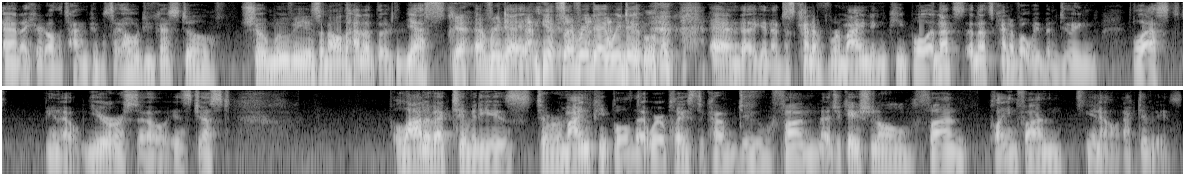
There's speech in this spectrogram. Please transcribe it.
and I hear it all the time. People say, "Oh, do you guys still show movies and all that?" At the, yes, Yeah. every day. yes, every day we do. and uh, you know, just kind of reminding people, and that's and that's kind of what we've been doing the last you know year or so is just a lot of activities to remind people that we're a place to come do fun, educational, fun, plain fun, you know, activities.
